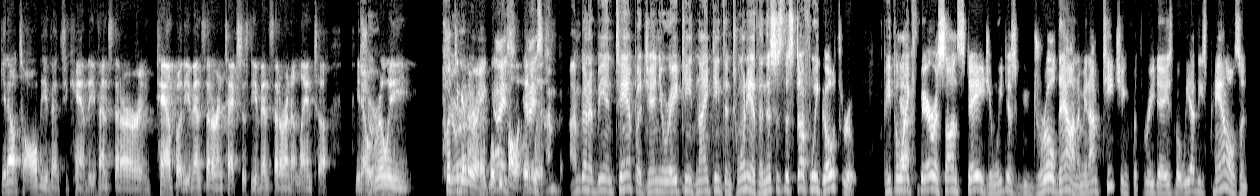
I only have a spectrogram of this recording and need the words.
get out to all the events you can the events that are in tampa the events that are in texas the events that are in atlanta you know sure. really put sure. together a, what guys, we call a hit guys, list. i'm, I'm going to be in tampa january 18th 19th and 20th and this is the stuff we go through people yeah. like Feras on stage and we just drill down i mean i'm teaching for three days but we have these panels and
